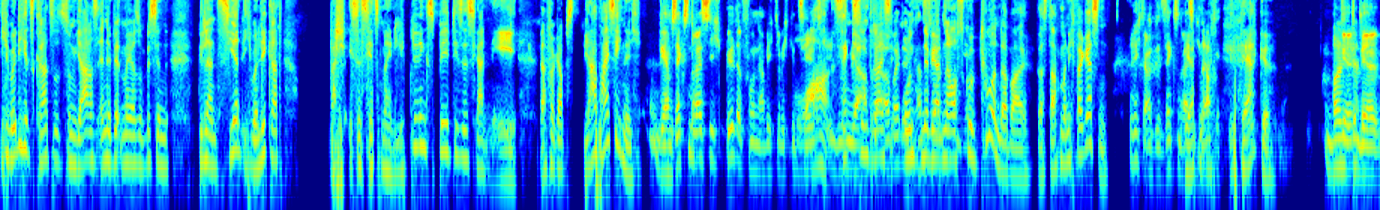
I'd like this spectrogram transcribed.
ich überlege jetzt gerade so zum Jahresende wird man ja so ein bisschen bilanzieren. Ich überlege gerade, was ist das jetzt mein Lieblingsbild dieses Jahr? Nee, dafür gab's, ja, weiß ich nicht. Wir haben 36 Bilder von, habe ich glaube ich gezählt. Boah, 36 und wir hatten auch Skulpturen dabei. Das darf man nicht vergessen. Richtig, also 36 wir hatten auch Werke. Wäre wär,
